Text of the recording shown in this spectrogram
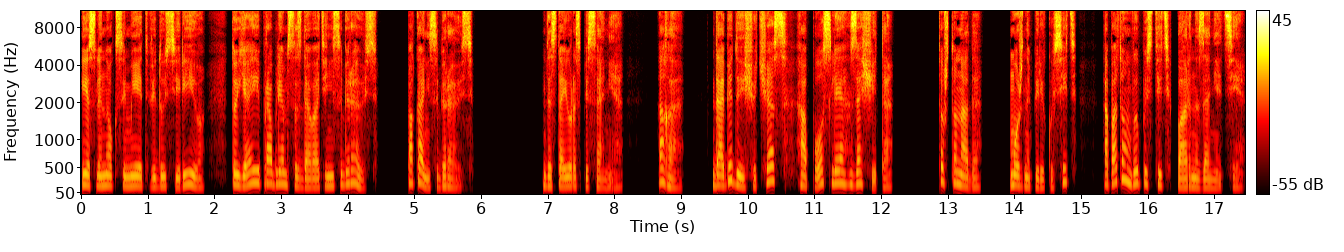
Если Нокс имеет в виду Сирию, то я ей проблем создавать и не собираюсь. Пока не собираюсь. Достаю расписание. Ага, до обеда еще час, а после — защита. То, что надо. Можно перекусить, а потом выпустить пар на занятии.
